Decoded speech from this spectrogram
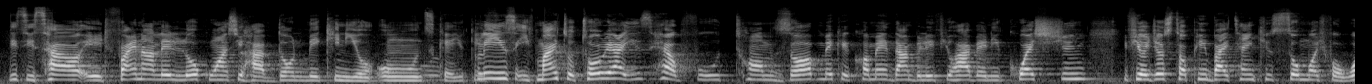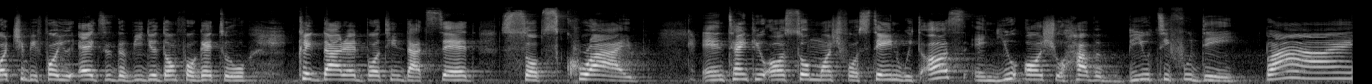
this is how it finally look once you have done making your own oh, scale. Please if my tutorial is helpful thumbs up make a comment down below if you have any question. If you're just stopping by thank you so much for watching. Before you exit the video don't forget to click that red button that said subscribe. And thank you all so much for staying with us and you all should have a beautiful day. Bye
